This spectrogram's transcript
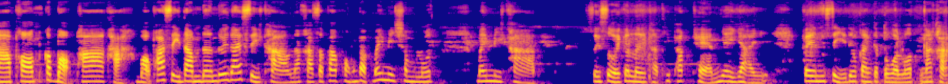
มาพร้อมกับเบาะผ้าค่ะ เบาะผ้าสีดำเดินด้วยได้สีขาวนะคะ สภาพของแบบไม่มีชำรุด ไม่มีขาด สวยๆกันเลยค่ะ ที่พักแขนใหญ่ ๆ เป็นสีเดียวกันกับตัวรถนะคะ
